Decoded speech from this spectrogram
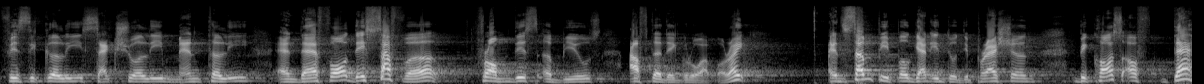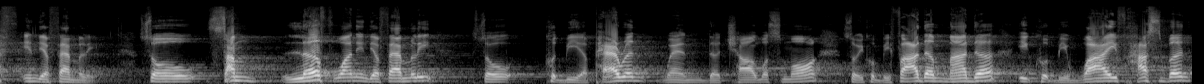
physically, sexually, mentally, and therefore they suffer from this abuse after they grow up, all right? And some people get into depression because of death in their family. So some loved one in their family, so could be a parent when the child was small. So it could be father, mother, it could be wife, husband,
